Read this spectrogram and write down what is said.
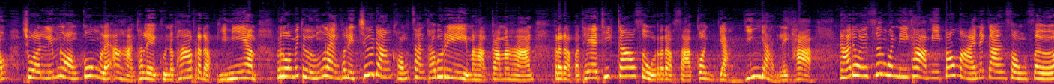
2 ชวนลิ้มลองกุ้งและอาหารทะเลคุณภาพระดับพรีเมียม รวมไปถึงแหล่งผลิตชื่อดังของจันทบุรี มหากรรมอาหาร ระดับประเทศที่ก้าวสู่ระดับสากลอย่างยิ่งใหญ่เลยค่ะ นะคะโดยซึ่งวันนี้ค่ะมีเป้าหมายในการส่งเสริม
